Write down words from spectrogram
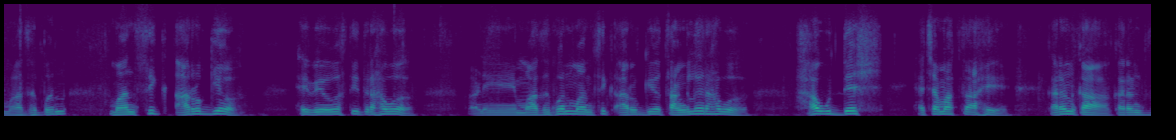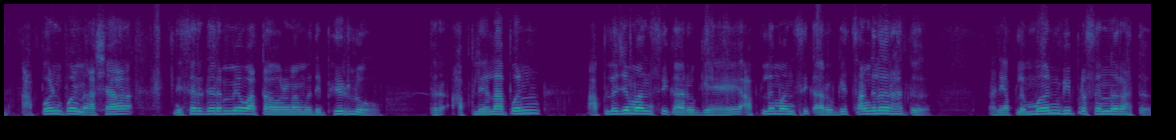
माझं पण मानसिक आरोग्य हे व्यवस्थित राहावं आणि माझं पण मानसिक आरोग्य चांगलं राहावं हा उद्देश ह्याच्या मागचा आहे. कारण का? कारण आपण पण अशा निसर्गरम्य वातावरणामध्ये फिरलो तर आपल्याला पण आपलं जे मानसिक आरोग्य आहे आपलं मानसिक आरोग्य चांगलं राहतं आणि आपलं मन बी प्रसन्न राहतं.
